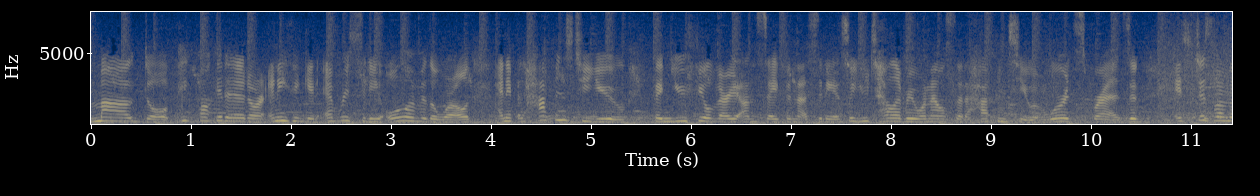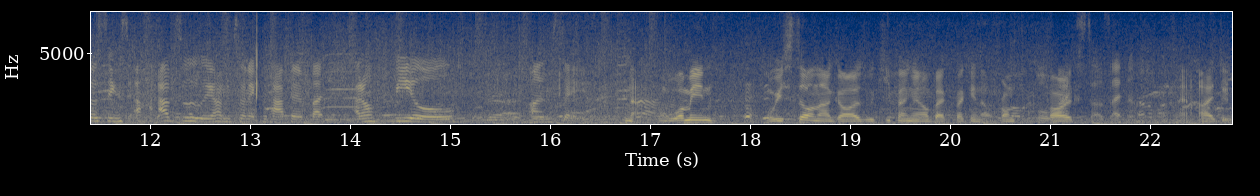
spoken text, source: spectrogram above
mugged or pickpocketed or anything in every city all over the world. And if it happens to you, then you feel very unsafe in that city. And so you tell everyone else that it happened to you and word spreads. And it's just one of those things, absolutely 100% it could happen, but I don't feel unsafe. No, well, I mean, we still now, guys. We keep hanging our backpack in our front Well, part. Max does, I don't know. I do.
